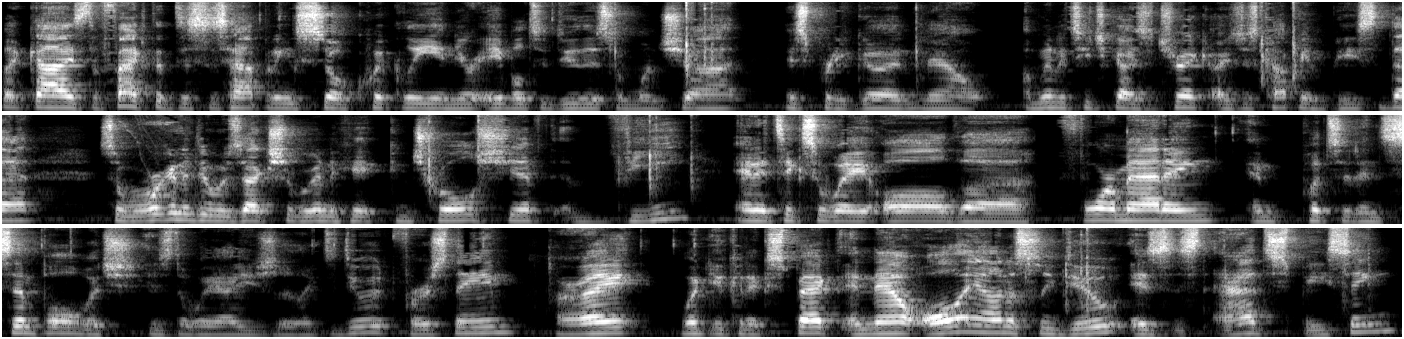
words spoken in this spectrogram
But guys, the fact that this is happening so quickly and you're able to do this in one shot is pretty good. Now, I'm going to teach you guys a trick. I just copied and pasted that. So what we're going to do is actually we're going to hit Control Shift V and it takes away all the formatting and puts it in simple, which is the way I usually like to do it. First name. All right. What you can expect. And now all I honestly do is just add spacing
